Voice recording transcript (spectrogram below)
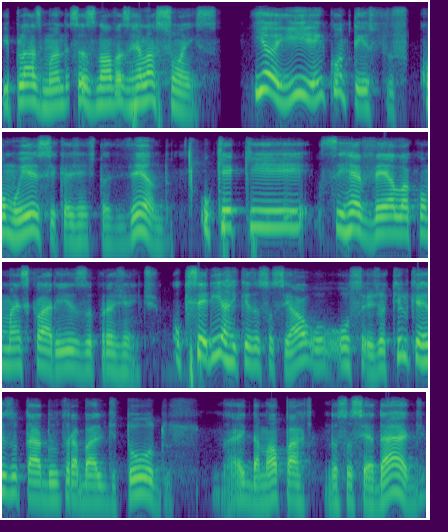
e plasmando essas novas relações. E aí, em contextos como esse que a gente está vivendo, o que que se revela com mais clareza para a gente? O que seria a riqueza social, ou, seja, aquilo que é resultado do trabalho de todos, né, e da maior parte da sociedade,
